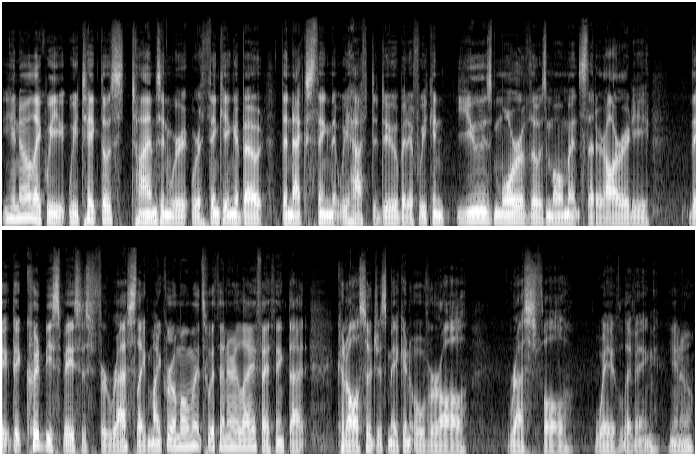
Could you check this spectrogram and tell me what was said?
you know, like we, we take those times and we're, we're thinking about the next thing that we have to do. But if we can use more of those moments that are already, they, they could be spaces for rest, like micro moments within our life, I think that could also just make an overall restful way of living, you know?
